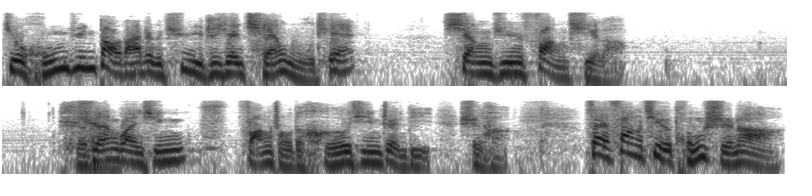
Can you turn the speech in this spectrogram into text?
就红军到达这个区域之前前五天，湘军放弃了全冠星防守的核心阵地石塘。在放弃的同时呢，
